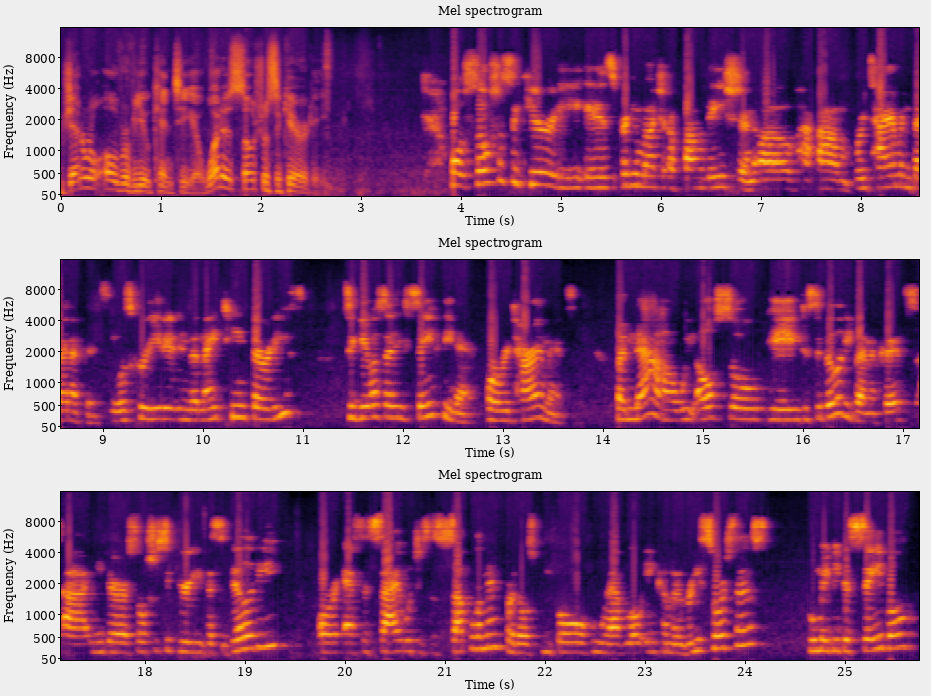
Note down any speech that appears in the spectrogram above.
general overview, Kentia. What is Social Security? Well, Social Security is pretty much a foundation of um, retirement benefits. It was created in the 1930s to give us a safety net for retirement. But now we also pay disability benefits, uh, either Social Security disability or SSI, which is a supplement for those people who have low income and resources, who may be disabled,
